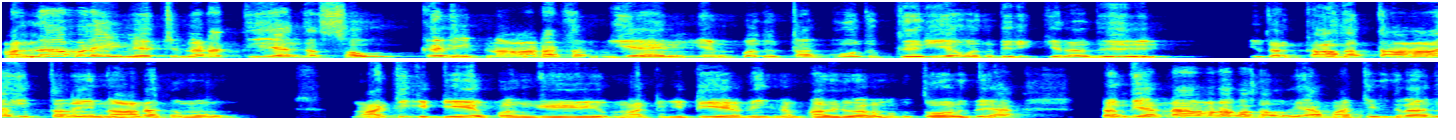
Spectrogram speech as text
அண்ணாமலை நேற்று நடத்திய அந்த சவுக்கடி நாடகம் ஏன் என்பது தற்போது தெரிய வந்திருக்கிறது. இதற்காகத்தானா இத்தனை நாடகமும் மாட்டிக்கிட்டே பங்கு மாட்டிக்கிட்டே அப்படிங்கிற மாதிரிதான் நமக்கு தோணுது. தம்பி அண்ணாமலை வகை வகையா மாற்றிருக்கிறார்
